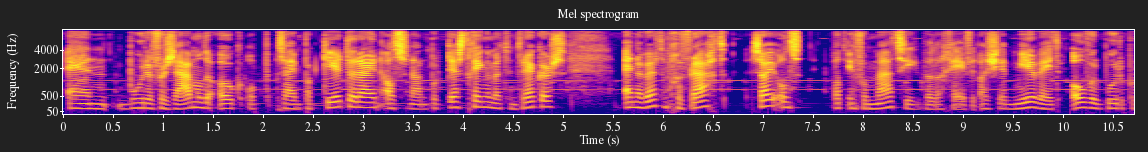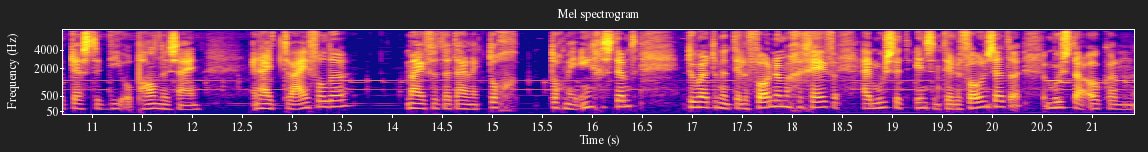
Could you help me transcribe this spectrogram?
En boeren verzamelden ook op zijn parkeerterrein als ze naar een protest gingen met hun trekkers. En er werd hem gevraagd: zou je ons wat informatie willen geven als je meer weet over boerenprotesten die op handen zijn? En hij twijfelde, maar heeft het uiteindelijk toch, toch mee ingestemd. Toen werd hem een telefoonnummer gegeven. Hij moest het in zijn telefoon zetten. Moest daar ook een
